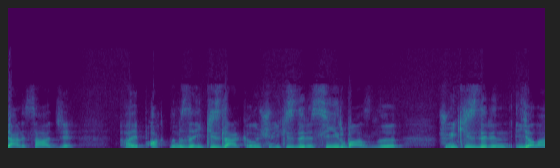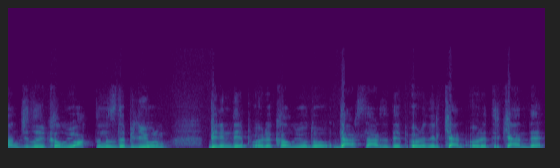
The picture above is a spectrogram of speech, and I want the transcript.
Yani sadece hep aklınızda ikizler kalıyor. Şu ikizlerin sihirbazlığı, şu ikizlerin yalancılığı kalıyor aklınızda biliyorum. Benim de hep öyle kalıyordu. Derslerde de hep öğrenirken, öğretirken de.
